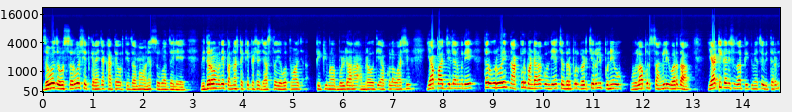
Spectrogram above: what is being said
जवळजवळ सर्व शेतकऱ्यांच्या खात्यावरती जमा होण्यास सुरुवात झाली आहे. विदर्भामध्ये पन्नास टक्केपेक्षा जास्त यवतमाळ पीक विमा बुलढाणा अमरावती अकोला वाशिम या पाच जिल्ह्यांमध्ये तर उर्वरित नागपूर भंडारा गोंदिया चंद्रपूर गडचिरोली पुणे कोल्हापूर सांगली वर्धा या ठिकाणी सुद्धा पीक विम्याचं वितरण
